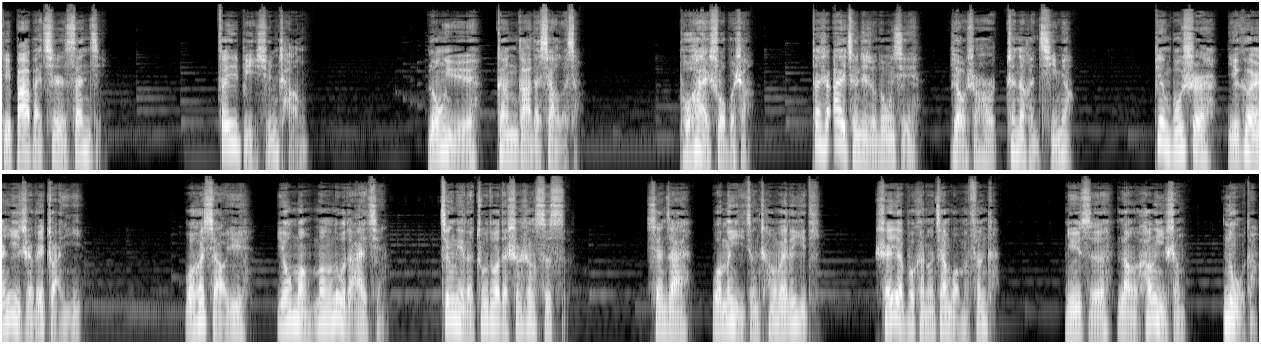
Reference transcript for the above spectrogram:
第八百七十三集，非比寻常。龙宇尴尬的笑了笑，不爱说不上，但是爱情这种东西，有时候真的很奇妙，并不是以个人意志为转移。我和小玉、幽梦、梦露的爱情，经历了诸多的生生死死，现在我们已经成为了一体，谁也不可能将我们分开。女子冷哼一声，怒道：“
